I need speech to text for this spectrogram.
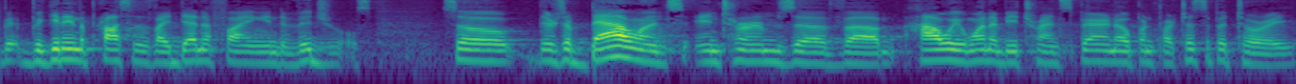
b- beginning the process of identifying individuals. So there's a balance in terms of um, how we want to be transparent, open, participatory,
